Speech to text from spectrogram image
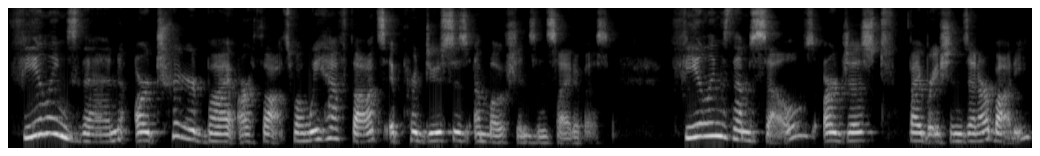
Feelings then are triggered by our thoughts. When we have thoughts, it produces emotions inside of us. Feelings themselves are just vibrations in our body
